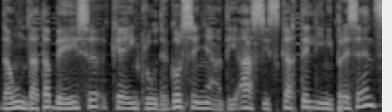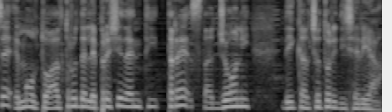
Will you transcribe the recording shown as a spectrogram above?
da un database che include gol segnati, assist, cartellini, presenze e molto altro delle precedenti tre stagioni dei calciatori di Serie A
